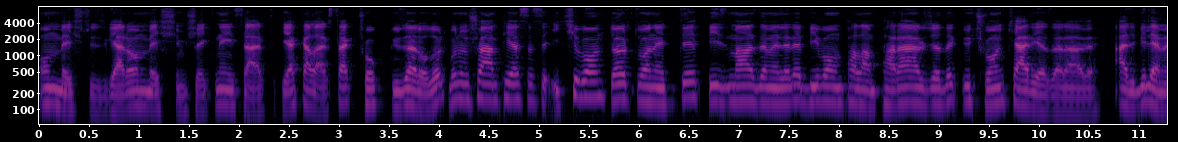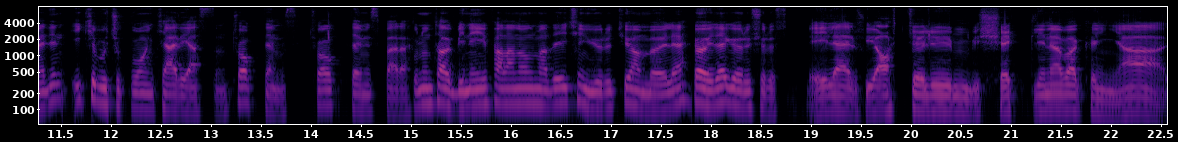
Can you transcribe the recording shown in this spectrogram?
15 rüzgar, 15 şimşek neyse artık yakalarsak çok güzel olur. Bunun şu an piyasası 2 won, 4 won etti. Biz malzemelere 1 won falan para harcadık. 3 won kar yazar abi. Hadi bilemedin 2,5 won kar yazsın. Çok temiz. Çok temiz para. Bunun tabi bineği falan olmadığı için yürütüyorum böyle. Köyde görüşürüz. Beyler siyah çeliğin bir şekline bakın ya.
